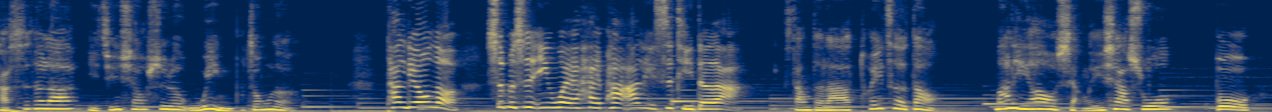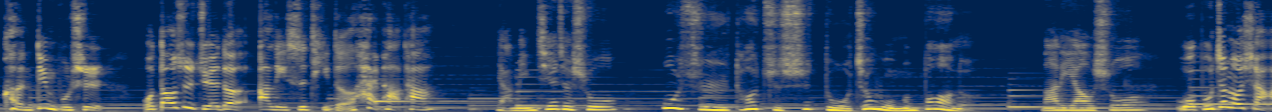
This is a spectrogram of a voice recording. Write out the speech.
卡斯特拉已经消失了无影无踪了。他溜了，是不是因为害怕阿里斯提德啊？桑德拉推测道。马里奥想了一下说：“不，肯定不是。我倒是觉得阿里斯提德害怕他。”亚明接着说。或许他只是躲着我们罢了，马里奥说：“我不这么想，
